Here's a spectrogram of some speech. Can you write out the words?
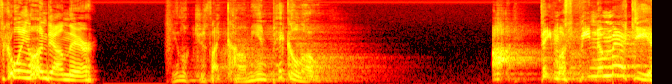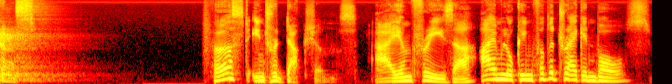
What's going on down there? They look just like Kami and Piccolo. Ah, they must be Namekians! First, introductions. I am Frieza. I'm looking for the Dragon Balls.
